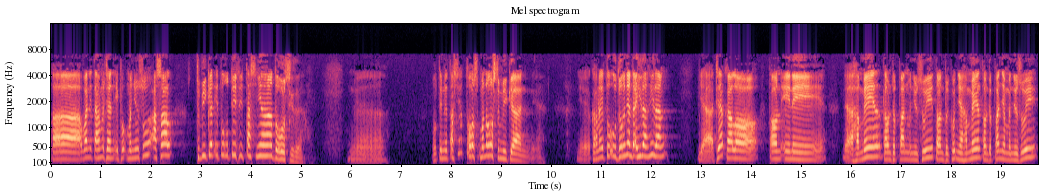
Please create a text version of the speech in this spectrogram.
uh, wanita hamil dan ibu menyusu asal demikian itu rutinitasnya terus gitu. Ya. Rutinitasnya terus menerus demikian. Ya. Ya, karena itu udurnya tidak hilang-hilang. Ya, dia kalau tahun ini ya, hamil, tahun depan menyusui, tahun berikutnya hamil, tahun depannya menyusui,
